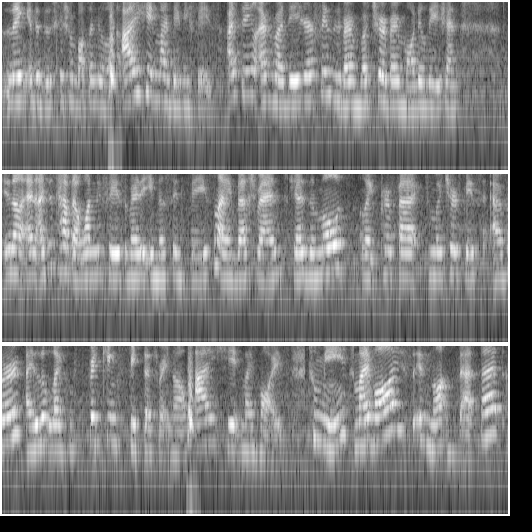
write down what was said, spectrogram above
Link in the description box and below. I hate my baby face. I think everybody their face is very mature very modulation you know and i just have that one face a very innocent face. My best friend she has the most like perfect mature face ever. I look like a freaking fetus right now. I hate my voice. To me my voice is not that bad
